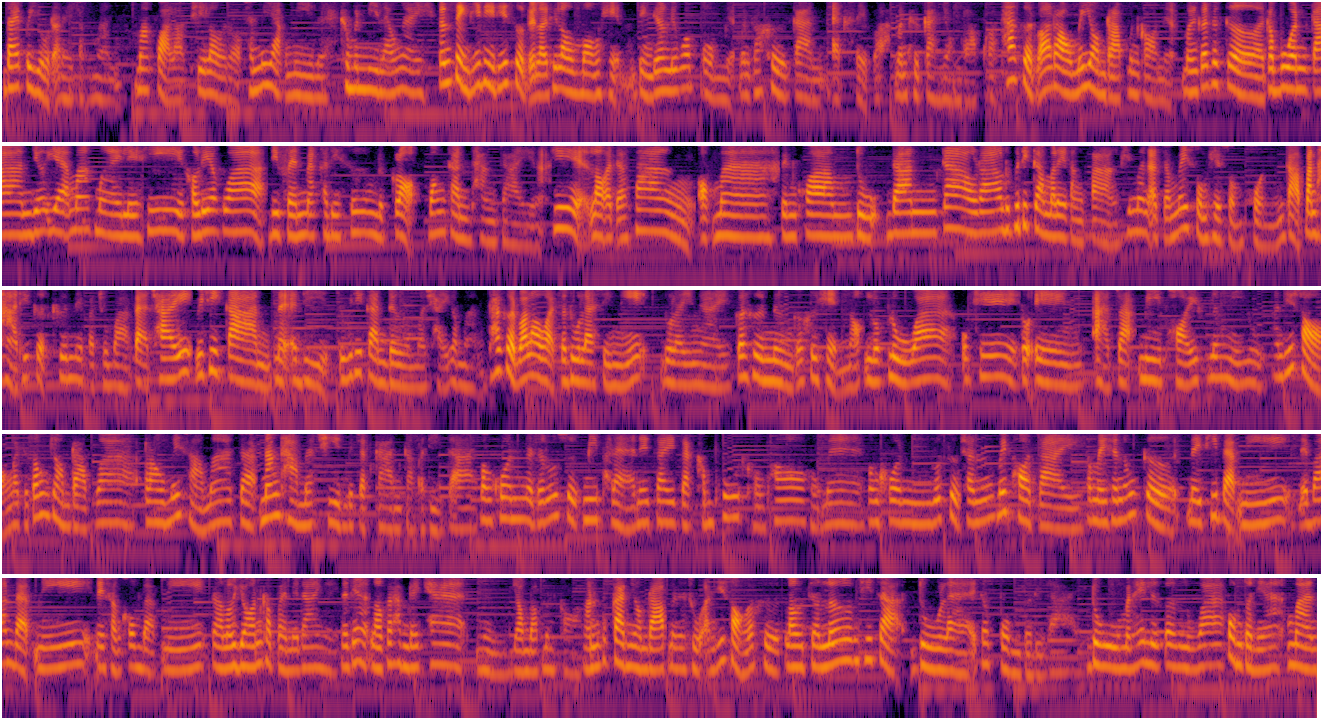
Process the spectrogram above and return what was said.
ได้ประโยชน์อะไรจากมัน มากกว่าเราที่เราแบบฉันไม่อยากมีเลย คือมันมีแล้วไงเป็นสิ่งที่ดีที่สุดเวลาที่เรามองเห็นสิ่งที่เราเรียกว่าปมเนี่ยมันก็คือการ accept อะมันคือการยอมรับก่อนถ้าเกิดว่าเราไม่ยอมรับมันก่อนเนี่ยมันก็จะเกิดกระบวนการเยอะแยะมากมายเลยที่เขาเรียกว่า defense mechanism หรือเกราะป้องกันทางใจนะที่เราอาจจะสร้างออกมาเป็นความดุดันก้าวร้าวหรือพฤติกรรมอะไรต่างๆ ที่มันอาจจะไม่สมเหตุสมผลกับปัญหาที่เกิดขึ้นในปัจจุบัน แต่ใช้วิธีการในอดีตหรือวิธีการเดิมมาใช้กับมัน ถ้าเกิดว่าเราอะจะดูแลสิ่งนี้ดูแลยังไง ก็คือหนึ่งก็คือเห็นเนาะรับรู้ว่าโอเค ตัวเองอาจจะมี point เรื่องนี้อยู่ อันที่สองอาจจะต้องยอมรับว่าเราไม่สามารถจะนั่งทำแมชชีนไปจัดการกับอดีตได้ บางคนอาจจะรู้สึกมีแผลในใจจากคำพูดของพ่อของแม่ บางคนรู้สึกฉันไม่พอใจทำไมฉันต้องเกิดในที่แบบนี้ในบ้านแบบนี้ในสังคมแบบนี้แต่เราย้อนกลับไปไม่ได้ไงแล้วเนี่ยเราก็ทำได้แค่หนึ่งยอมรับมันก่อนงั้นการยอมรับมันจะถูกอันที่สองก็คือเราจะเริ่มที่จะดูแลเจ้าปมตัวนี้ได้ ดูมันให้ลึกเราจะรู้ว่าปมตัวนี้มัน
